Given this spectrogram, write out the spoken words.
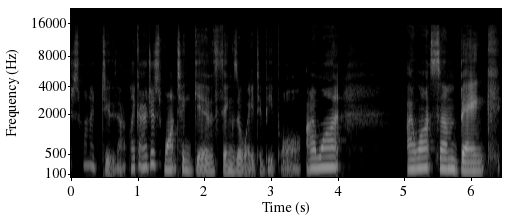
just wanna do that." Like, I just want to give things away to people. I want I want some bank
